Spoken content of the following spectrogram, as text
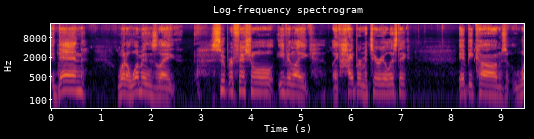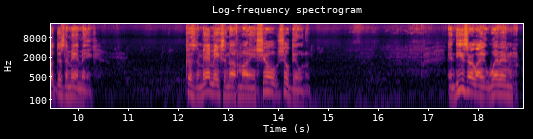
then, when a woman's like superficial, even like like hyper materialistic, it becomes what does the man make? Because the man makes enough money, she'll she'll deal with him. And these are like women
